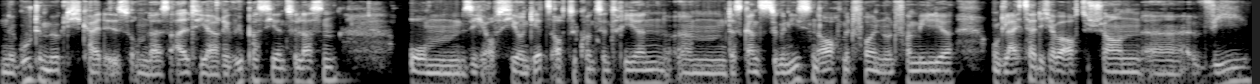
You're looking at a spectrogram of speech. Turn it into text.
eine gute Möglichkeit ist, um das alte Jahr Revue passieren zu lassen, um sich aufs Hier und Jetzt auch zu konzentrieren, ähm, das Ganze zu genießen, auch mit Freunden und Familie und gleichzeitig aber auch zu schauen, äh, wie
